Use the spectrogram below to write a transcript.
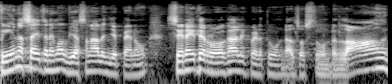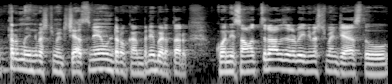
వీనస్ అయితేనేమో వ్యసనాలు అని చెప్పాను. శని అయితే రోగాలకు పెడుతూ ఉండాల్సి వస్తూ ఉంటుంది. లాంగ్ టర్మ్ ఇన్వెస్ట్మెంట్ చేస్తూనే ఉంటారు. ఒక కంపెనీ పెడతారు. కొన్ని సంవత్సరాలు జరిపి ఇన్వెస్ట్మెంట్ చేస్తూ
